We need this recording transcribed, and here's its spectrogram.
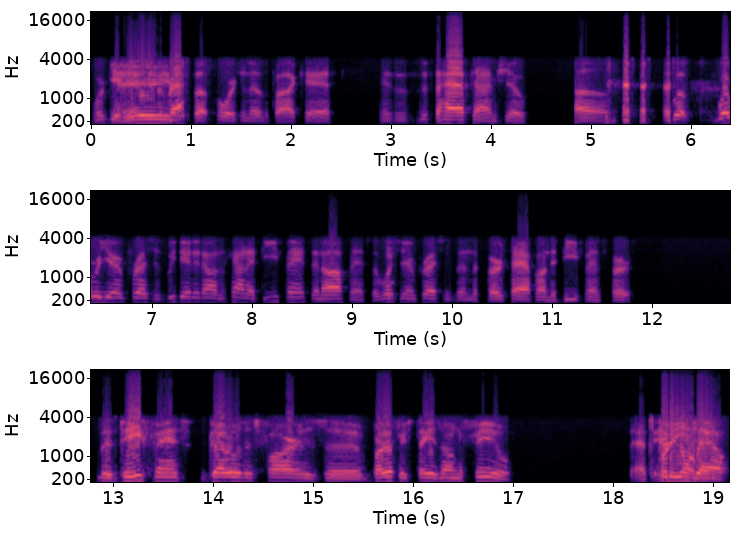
we're getting Hey. into the wrap up portion of the podcast. This is just a halftime show. Um, what what were your impressions? We did it on kind of defense and offense. So what's your impressions in the first half on the defense first? The defense goes as far as uh, Burford stays on the field. That's If pretty he's normal. Out,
